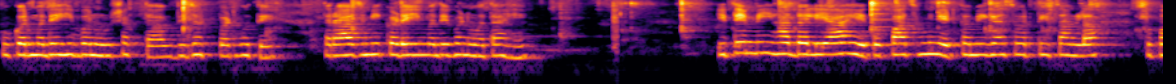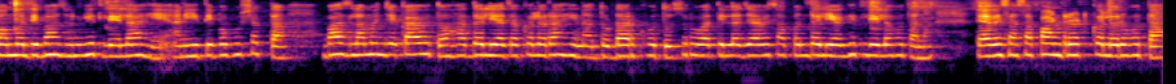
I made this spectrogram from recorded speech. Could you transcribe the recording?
कुकरमध्येही बनवू शकता. अगदी झटपट होते. तर आज मी कढईमध्ये बनवत आहे. इथे मी हा दलिया आहे तो पाच मिनिट कमी गॅसवरती चांगला तुपामध्ये भाजून घेतलेला आहे. आणि इथे बघू शकता भाजला म्हणजे काय होतं हा दलियाचा कलर आहे ना तो डार्क होतो. सुरुवातीला ज्यावेळेस आपण दलिया घेतलेला होता ना त्यावेळेस असा पांढरट कलर होता.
